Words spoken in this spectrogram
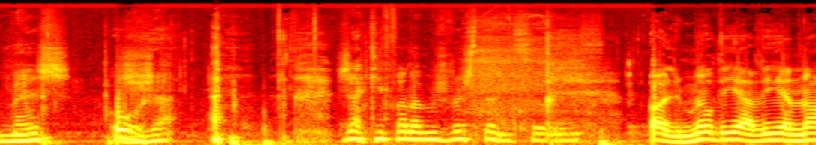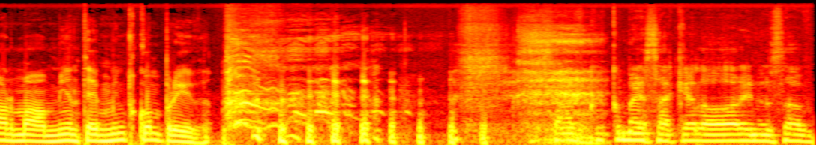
Mas oh. já, já aqui falamos bastante sobre isso. Olha, o meu dia a dia normalmente é muito comprido. sabe que começa àquela hora e não sabe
